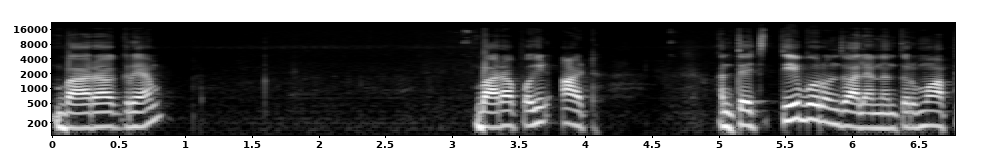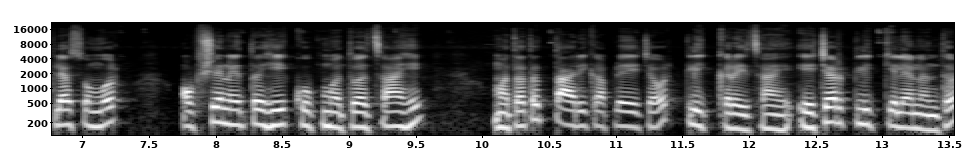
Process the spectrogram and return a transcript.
बारा ग्रॅम. बारा पॉईंट आठ. आणि त्याची ते भरून झाल्यानंतर मग आपल्यासमोर ऑप्शन येतं हे खूप महत्त्वाचं आहे. मग आता तारीख आपल्या याच्यावर क्लिक करायचं आहे. याच्यावर क्लिक केल्यानंतर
